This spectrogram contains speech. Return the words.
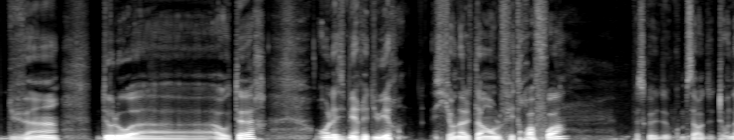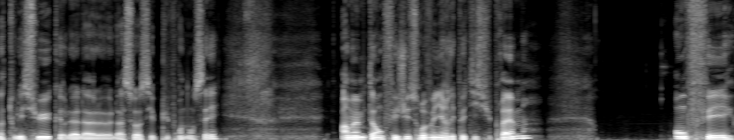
du vin, de l'eau à, hauteur. On laisse bien réduire. Si on a le temps, on le fait trois fois. Parce que comme ça, on a tous les sucres, la sauce est plus prononcée. En même temps, on fait juste revenir les petits suprêmes. On fait,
